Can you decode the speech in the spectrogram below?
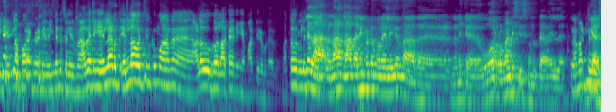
இதெல்லாம் பாராட்ட வேண்டியது இல்லைன்னு சொல்லியிருப்பேன். அதை நீங்க எல்லா இடத்து எல்லாவற்றிற்குமான அளவுகோலாக நீங்க மாத்திரக்கூடாது. மற்றவர்களுக்கு நான் நான் தனிப்பட்ட முறையிலயும் நான் அதை நினைக்கிறேன். ஓவர் ரொமான்டிசைஸ் பண்ண தேவையில்லை. Romantic-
